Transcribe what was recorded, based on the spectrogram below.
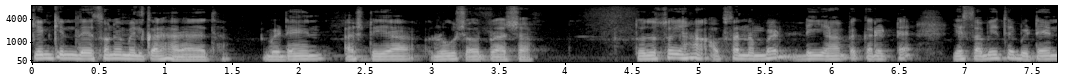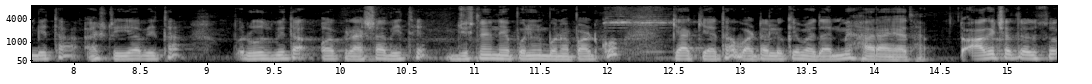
किन किन देशों ने मिलकर हराया था? ब्रिटेन, ऑस्ट्रिया, रूस और प्राशा तो दोस्तों यहाँ ऑप्शन नंबर डी यहाँ पे करेक्ट है। ये सभी थे ब्रिटेन भी था ऑस्ट्रिया भी था रूस भी था और प्राशा भी थे, जिसने नेपोलियन बोनापार्ट को क्या किया था? वाटरलू के मैदान में हराया था। तो आगे चलते हैं दोस्तों,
